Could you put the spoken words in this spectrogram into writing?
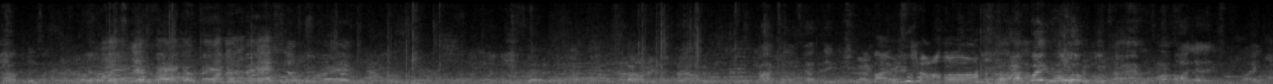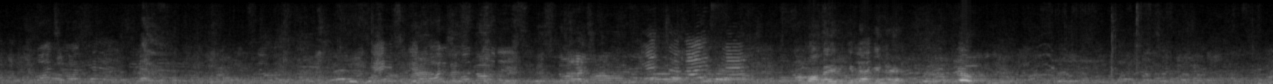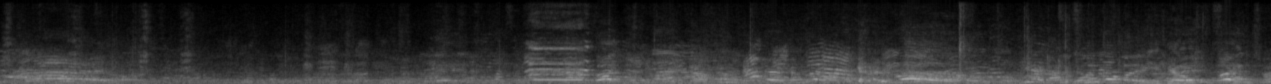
Oh, please. Up. No time. Come on, baby, get back in there. Go. There you. Go.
